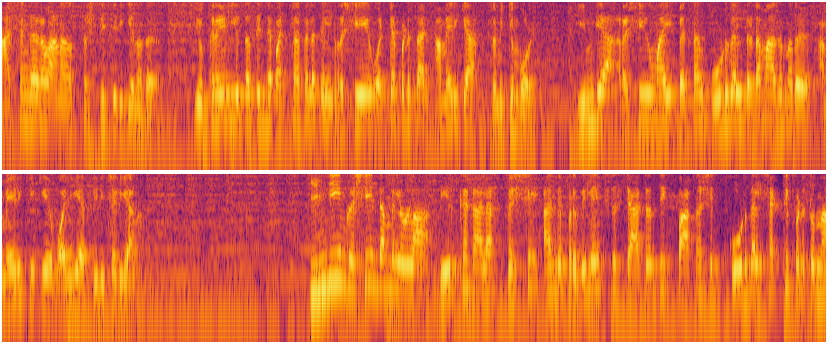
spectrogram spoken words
ആശങ്കകളാണ് സൃഷ്ടിച്ചിരിക്കുന്നത്. യുക്രൈൻ യുദ്ധത്തിന്റെ പശ്ചാത്തലത്തിൽ റഷ്യയെ ഒറ്റപ്പെടുത്താൻ അമേരിക്ക ശ്രമിക്കുമ്പോൾ ഇന്ത്യ റഷ്യയുമായി ബന്ധം കൂടുതൽ ദൃഢമാകുന്നത് അമേരിക്കയ്ക്ക് വലിയ തിരിച്ചടിയാണ്. ഇന്ത്യയും റഷ്യയും തമ്മിലുള്ള ദീർഘകാല special and privileged strategic partnership കൂടുതൽ ശക്തിപ്പെടുത്തുന്ന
